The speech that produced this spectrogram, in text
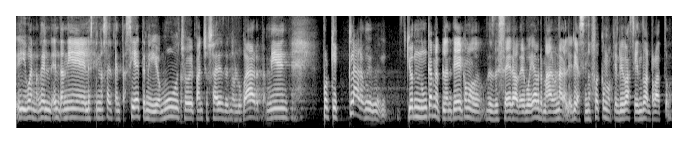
y bueno, el, Daniel Espinosa del 37 me dio mucho, el Pancho Sárez de No Lugar también, porque claro, yo nunca me planteé como desde cero, a ver, voy a armar una galería, sino fue como que lo iba haciendo al rato.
